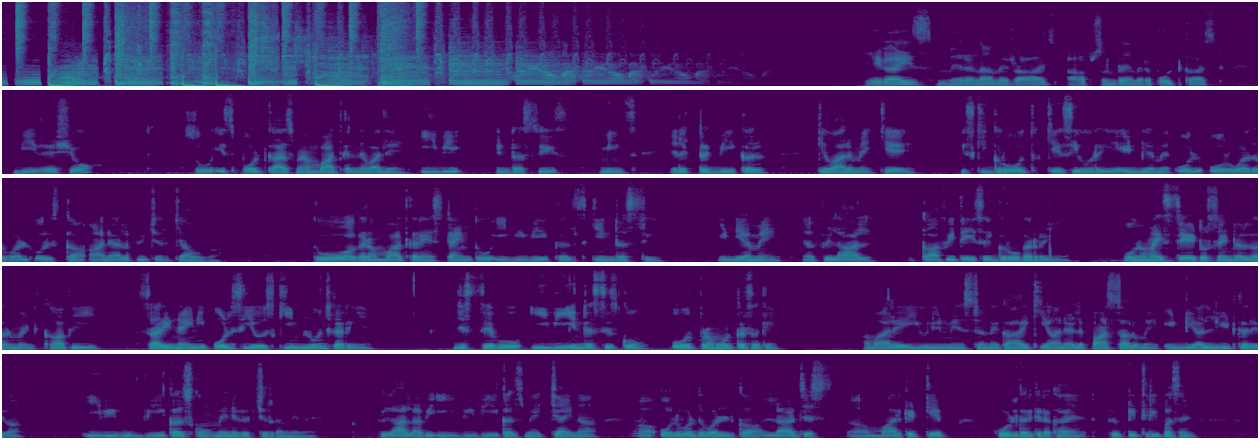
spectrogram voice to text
Hey guys मेरा नाम है राज। आप सुन रहे हैं मेरा पॉडकास्ट बी शो सो इस पॉडकास्ट में हम बात करने वाले हैं EV industries means electric vehicle के बारे में कि इसकी ग्रोथ कैसी हो रही है इंडिया में ऑल ओवर द वर्ल्ड और इसका आने वाला फ्यूचर क्या होगा। तो अगर हम बात करें इस टाइम तो ईवी व्हीकल्स की इंडस्ट्री इंडिया में फ़िलहाल काफ़ी तेज़ी से ग्रो कर रही है। और हमारी स्टेट और सेंट्रल गवर्नमेंट काफ़ी सारी नई नई पॉलिसी और स्कीम लॉन्च कर रही हैं, जिससे वो ईवी इंडस्ट्रीज़ को और प्रमोट कर सकें। हमारे यूनियन मिनिस्टर ने कहा है कि आने वाले पाँच सालों में इंडिया लीड करेगा ईवी व्हीकल्स को मैन्युफैक्चर करने में। फ़िलहाल अभी ईवी व्हीकल्स में China all over the world का लार्जेस्ट मार्केट कैप होल्ड करके रखा है। फिफ्टी थ्री परसेंट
